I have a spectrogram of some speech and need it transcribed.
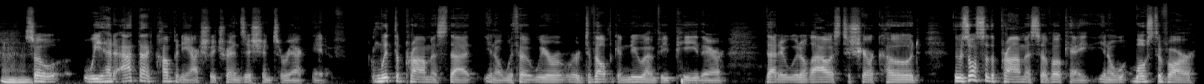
Mm-hmm. So we had at that company actually transitioned to React Native. With the promise that you know with a we were, we were developing a new MVP there that it would allow us to share code. There was also the promise of okay, you know, most of our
